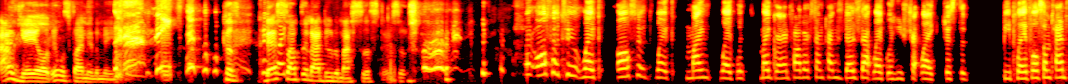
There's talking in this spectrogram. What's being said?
i yelled it was funny to me me too. because that's like- something i do to my sister so but also too like also like my like with my grandfather sometimes does that like when he's try- like just to be playful sometimes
